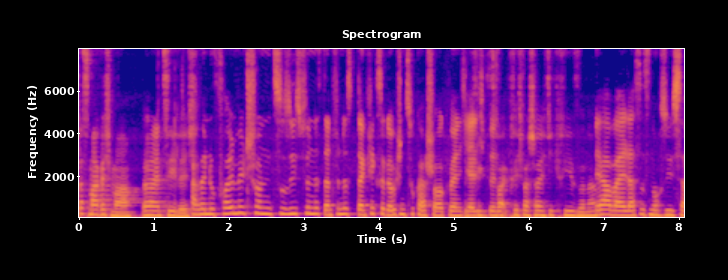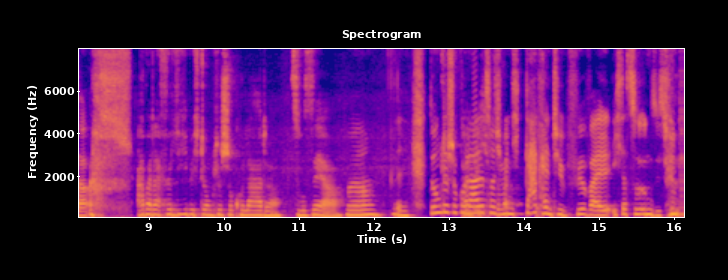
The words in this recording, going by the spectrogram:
Das mache ich mal. Dann erzähle ich. Aber wenn du Vollmilch schon zu süß findest, dann findest, dann kriegst du, glaube ich, einen Zuckerschock, wenn ich ehrlich bin. zwar- krieg wahrscheinlich die Krise, ne? Ja, weil das ist noch süßer. Aber dafür liebe ich dunkle Schokolade so sehr. Ja. Dunkle Schokolade zum Beispiel bin ich gar kein Typ für, weil ich das so unsüß finde.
